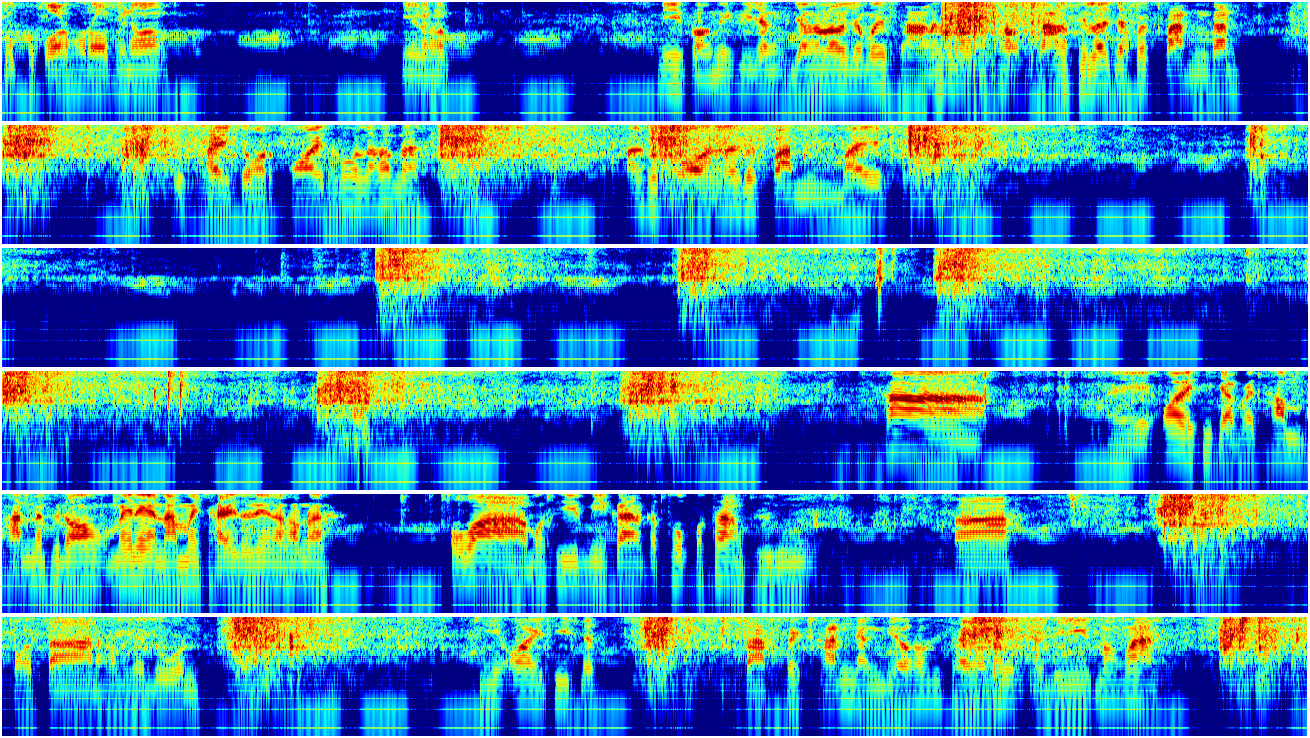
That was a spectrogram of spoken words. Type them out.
ของเราพี่น้อง นี่นะครับ นี่ฝั่งนี้คือยังยังเรายังไม่สางนะครับสางเสร็จแล้วจะไปปั่นกันรถไถจอดคอยทั้งนู้นแล้วครับนะอันที่ก่อนแล้วไปปั่นใบถ้าไอ้อ้อยที่จะไปทำพันธุ์นะพี่น้องไม่แนะนำให้ใช้ตัวนี้นะครับนะ เพราะว่าบางทีมีการกระทบกระทั่งถึงตาข้อตานะครับมันจะโดนนี่อ้อยที่จะตัดไปคั้นอย่างเดียวครับที่ใช้ประเภทจะดีมาก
